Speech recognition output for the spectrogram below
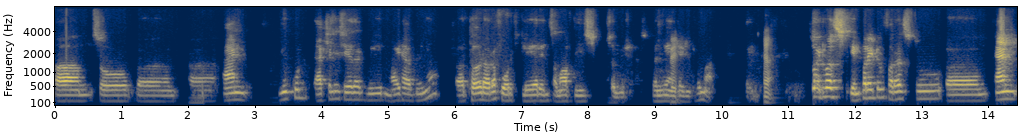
Um, so, um, uh, and you could actually say that we might have been a, a third or a fourth player in some of these solutions when we Right. entered into the market. right? Yeah. So it was imperative for us to, um, and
